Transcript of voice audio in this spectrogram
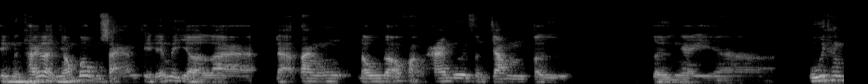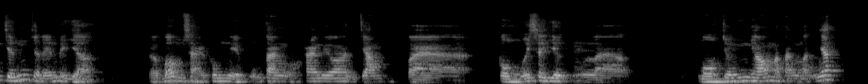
thì mình thấy là nhóm bất động sản thì đến bây giờ là đã tăng đâu đó khoảng 20 phần trăm từ từ ngày uh, cuối tháng 9 cho đến bây giờ. Rồi bất động sản công nghiệp cũng tăng khoảng 23 phần trăm và cùng với xây dựng là một trong những nhóm mà tăng mạnh nhất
